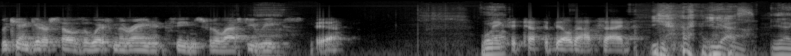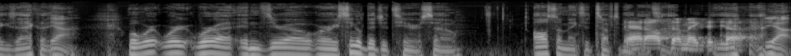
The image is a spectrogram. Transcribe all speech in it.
we can't get ourselves away from the rain. It seems for the last few weeks. Yeah, Well, makes it tough to build outside. Yeah. yes. yeah, exactly. Yeah. Well, we're we're we're uh, in zero or single digits here, so also makes it tough to build. That outside. also makes it tough. Yeah.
